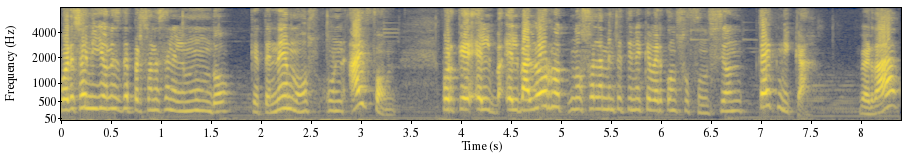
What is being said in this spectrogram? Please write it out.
Por eso hay millones de personas en el mundo que tenemos un iPhone. Porque el, el valor no, no, solamente tiene que ver con su función técnica, ¿verdad?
